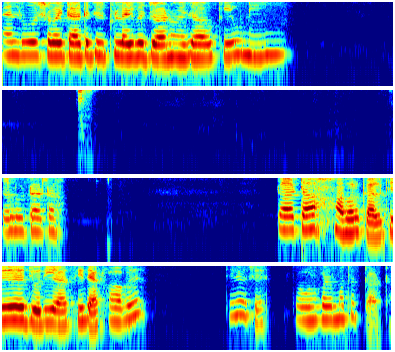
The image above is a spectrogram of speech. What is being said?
হ্যালো, সবাই তাড়াতাড়ি একটু লাইভে জয়েন হয়ে যাও, কেউ নেই। চলো, টাটা। টাটা আবার কালকে যদি আসি দেখা হবে। ঠিক আছে? তখনকার মতো টাটা।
